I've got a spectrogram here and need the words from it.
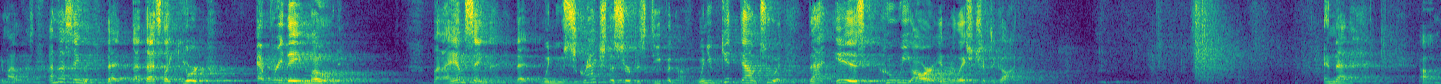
in my life. I'm not saying that, that, that that's like your everyday mode. But I am saying that, that when you scratch the surface deep enough, when you get down to it, that is who we are in relationship to God. And that um,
